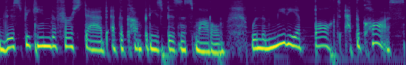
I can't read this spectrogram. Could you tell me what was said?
This became the first stab at the company's business model when the media balked at the cost,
